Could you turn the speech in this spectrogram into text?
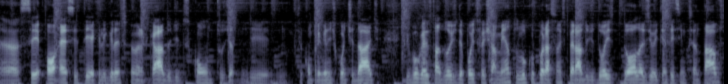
uh, COST, aquele grande supermercado de descontos, de, de, de, você compra em grande quantidade, divulga resultados hoje depois do fechamento, lucro por ação esperado de 2 dólares e 85 centavos,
